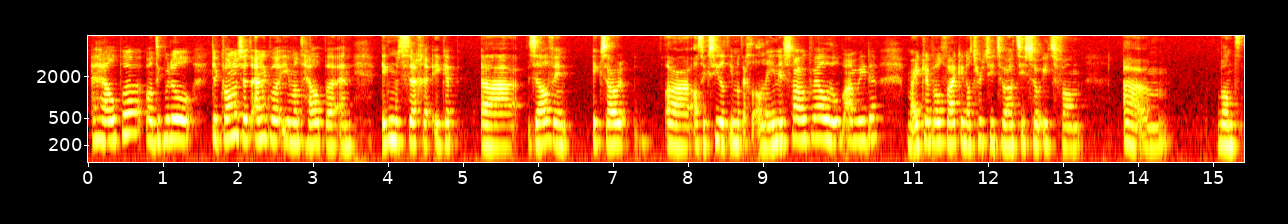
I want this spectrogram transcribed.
helpen. Want ik bedoel, er kwam dus uiteindelijk wel iemand helpen. En ik moet zeggen, ik heb eh, zelf in... Ik zou, eh, als ik zie dat iemand echt alleen is, zou ik wel hulp aanbieden. Maar ik heb wel vaak in dat soort situaties zoiets van... ehm, want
